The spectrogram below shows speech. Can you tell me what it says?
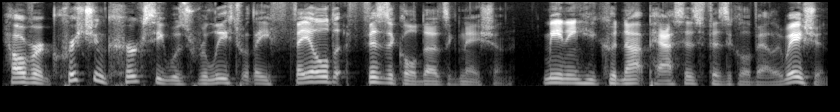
However, Christian Kirksey was released with a failed physical designation, meaning he could not pass his physical evaluation.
